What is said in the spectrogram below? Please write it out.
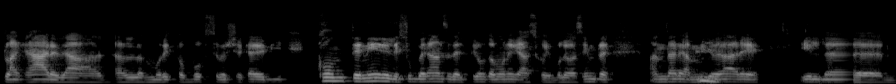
placare da, dal muretto box per cercare di contenere le esuberanze del pilota monegasco che voleva sempre andare a migliorare il eh,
